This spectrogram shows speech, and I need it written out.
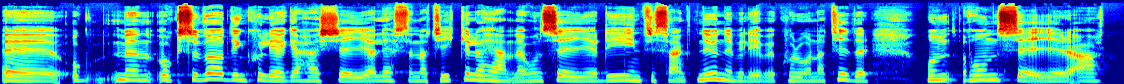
Eh, och, men också vad din kollega här säger, jag läste en artikel av henne, hon säger, det är intressant nu när vi lever i coronatider, hon, hon säger att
